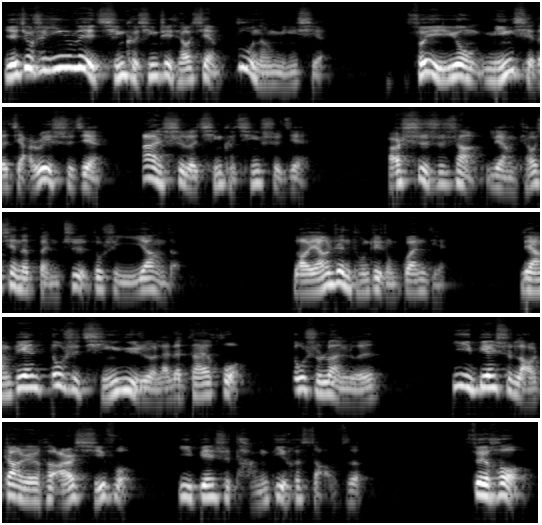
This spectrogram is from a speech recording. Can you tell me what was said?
也就是因为秦可卿这条线不能明写，所以用明写的贾瑞事件暗示了秦可卿事件。而事实上，两条线的本质都是一样的。老杨认同这种观点，两边都是情欲惹来的灾祸，都是乱伦。一边是老丈人和儿媳妇，一边是堂弟和嫂子。最后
